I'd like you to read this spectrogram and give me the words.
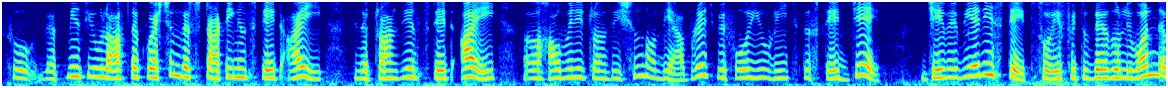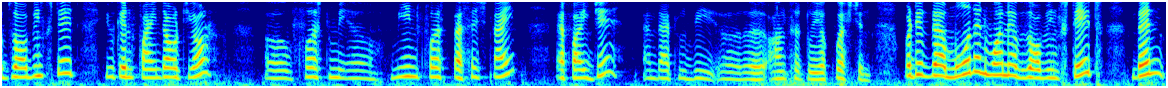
So, that means you will ask the question that starting in state i in the transient state i uh, how many transitions on the average before you reach the state j. j may be any state. So, if it is there is only one absorbing state you can find out your uh, first uh, mean first passage time f i j and that will be uh, the answer to your question. But if there are more than one absorbing states, then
